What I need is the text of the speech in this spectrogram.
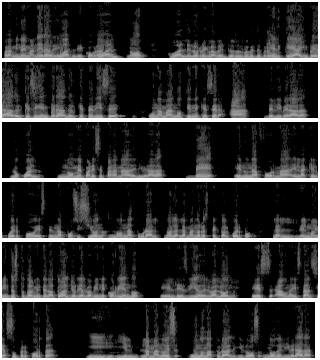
para mí no hay manera de, cuál, de cobrar, ¿cuál? ¿no? ¿Cuál de los reglamentos? Es lo que te pregunto. El que ha imperado, el que sigue imperando, el que te dice una mano tiene que ser A, deliberada, lo cual no me parece para nada deliberada, B, en una forma en la que el cuerpo esté en una posición no natural, ¿no? La, mano respecto al cuerpo. El movimiento es totalmente natural. Jordi Alba viene corriendo, el desvío del balón es a una distancia súper corta y, la mano es, uno, natural y dos, no deliberada.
